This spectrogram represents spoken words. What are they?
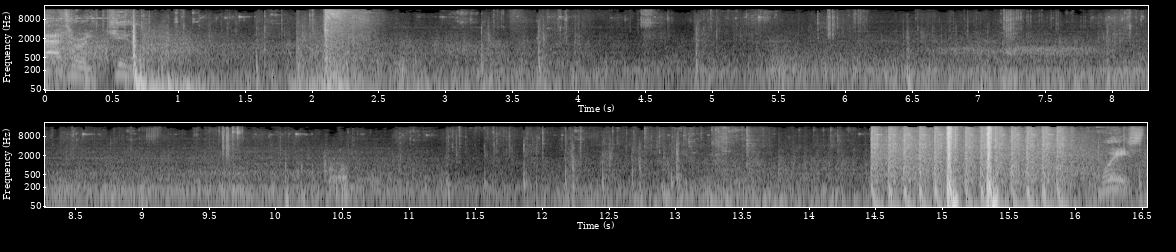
Battery killed. Wasted.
